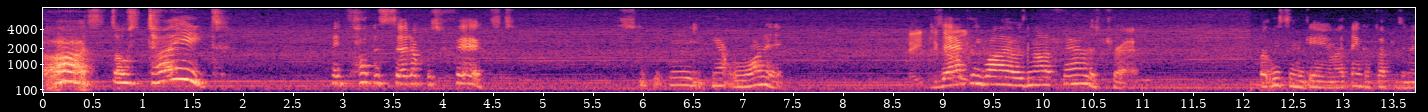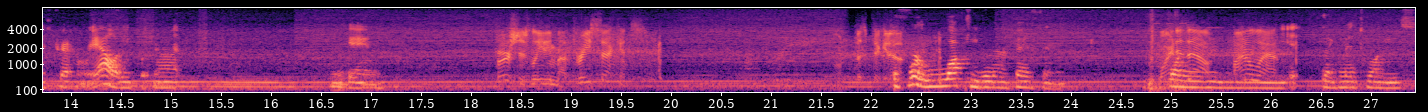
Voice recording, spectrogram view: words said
Ah, it's so tight! I thought the setup was fixed. Stupid guy, you can't run it. Exactly go. why I was not a fan of this track. Or at least in the game. I think Kentucky's a nice track in reality, but not in the game. First is leading by three seconds. Let's pick it up. If we're lucky, we're gonna finish in Wind it out. Final lap. 20, like mid twenties.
